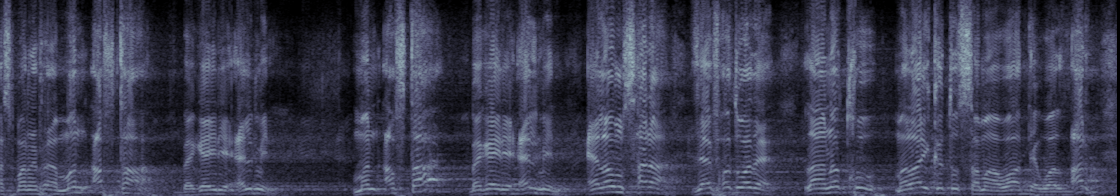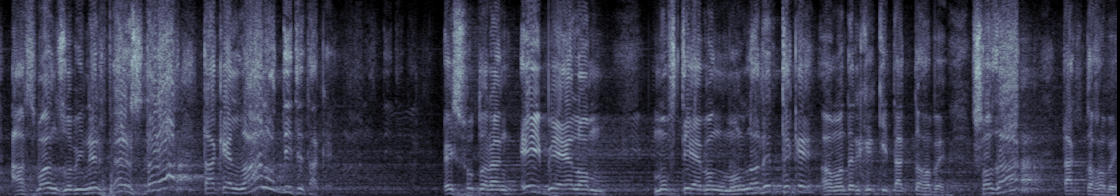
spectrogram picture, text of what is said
আসমানের মন আফতা বেগাইরে এলমিন। মন আফতা বেগাইরে এলমিন। এলম সারা যে ফতোয়া দেয় লানত খু মালাইকাতু সামাওয়াতে ওয়াল আর্থ আসমান জমিনের ফেরেশতারা তাকে লানত দিতে থাকে। এই সুতরাং এই বেআলম মুফতি এবং মোল্লাদের থেকে আমাদেরকে কি থাকতে হবে? সজাগ থাকতে হবে।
